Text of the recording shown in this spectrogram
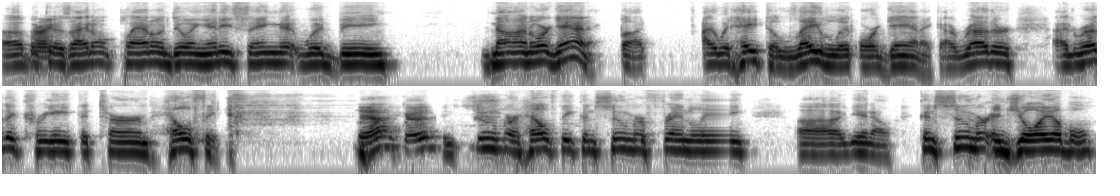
uh, because right. I don't plan on doing anything that would be non-organic, but I would hate to label it organic. I rather I'd rather create the term healthy. Yeah, good. consumer healthy, consumer friendly, uh, you know, consumer enjoyable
